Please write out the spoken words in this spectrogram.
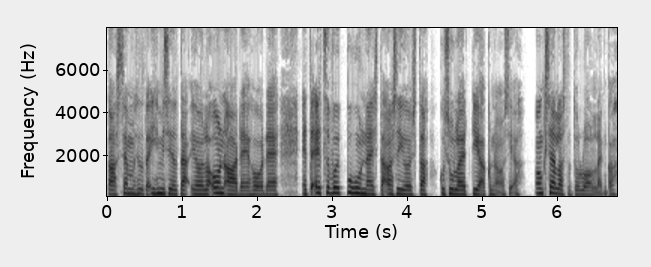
taas semmoisilta ihmisiltä, joilla on ADHD, että et sä voi puhua näistä asioista, kun sulla ei ole diagnoosia? Onko sellaista tullut ollenkaan?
